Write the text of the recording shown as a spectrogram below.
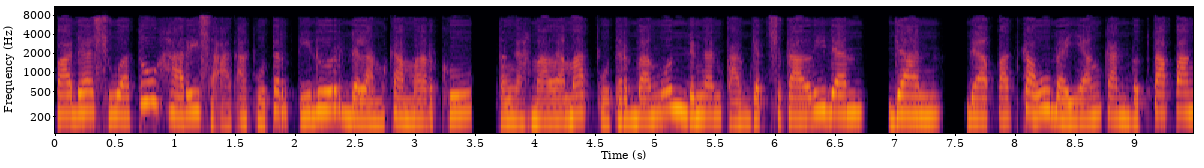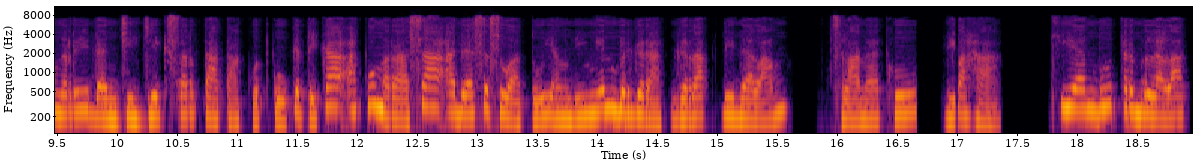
Pada suatu hari saat aku tertidur dalam kamarku, tengah malam aku terbangun dengan kaget sekali dan, dan, dapat kau bayangkan betapa ngeri dan jijik serta takutku ketika aku merasa ada sesuatu yang dingin bergerak-gerak di dalam celanaku, di paha. Kian Bu terbelalak,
